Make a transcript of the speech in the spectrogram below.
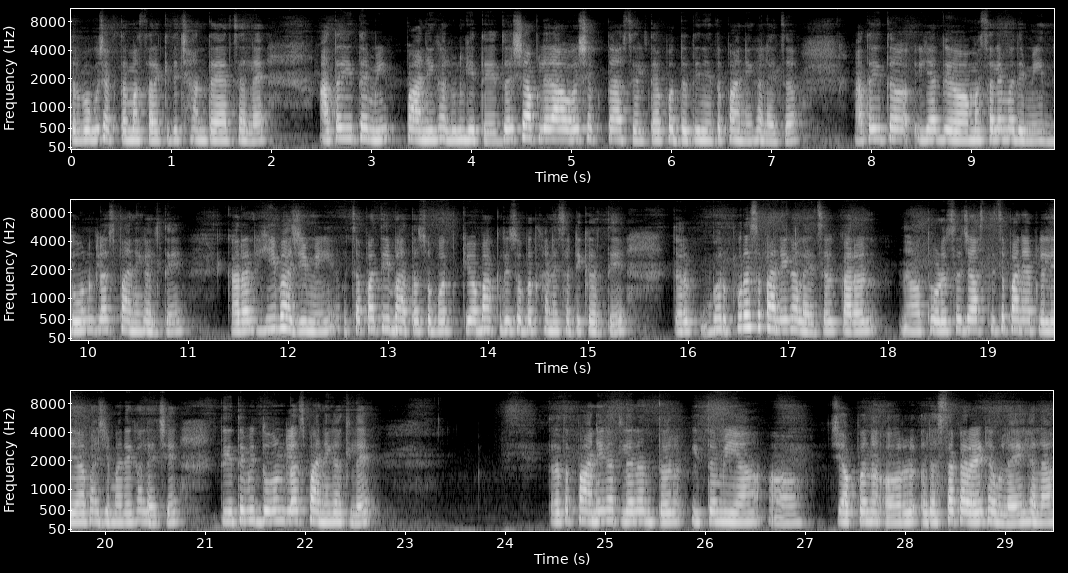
तर बघू शकता मसाला किती छान तयार झाला आहे आता इथं मी पाणी घालून घेते. जशी आपल्याला आवश्यकता असेल त्या पद्धतीने इथं पाणी घालायचं. आता इथं या ग मसाल्यामध्ये मी दोन ग्लास पाणी घालते. कारण ही भाजी मी चपाती भातासोबत किंवा भाकरीसोबत खाण्यासाठी करते. तर भरपूर असं पाणी घालायचं. कारण थोडंसं जास्तीचं पाणी आपल्याला या भाजीमध्ये घालायचे तर इथं मी दोन ग्लास पाणी घातलं आहे तर आता पाणी घातल्यानंतर इथं मी या जे आपण रस्सा करायला ठेवला आहे ह्याला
